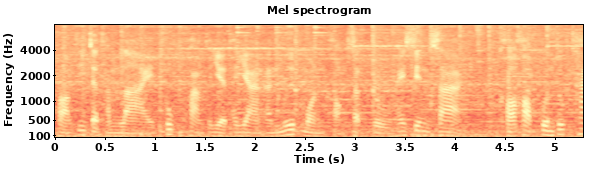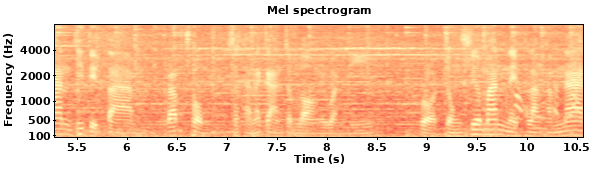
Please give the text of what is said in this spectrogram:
พร้อมที่จะทำลายทุกความทะเยอทะยานอันมืดมนของศัตรูให้สิ้นซากขอขอบคุณทุกท่านที่ติดตามรับชมสถานการณ์จำลองในวันนี้ โปรดจงเชื่อมั่นในพลังอำนาจ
